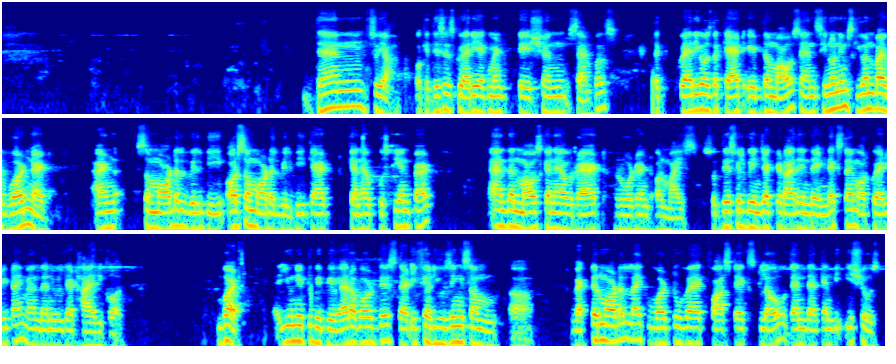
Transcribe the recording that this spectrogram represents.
Then, so yeah, okay, this is query augmentation samples. The query was the cat ate the mouse and synonyms given by WordNet and some model will be, or some model will be cat can have pussy and pet and then mouse can have rat, rodent or mice. So this will be injected either in the index time or query time and then you will get high recall. But you need to be aware about this that if you're using some uh, vector model like word2vec, fasttext, GloVe, then there can be issues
